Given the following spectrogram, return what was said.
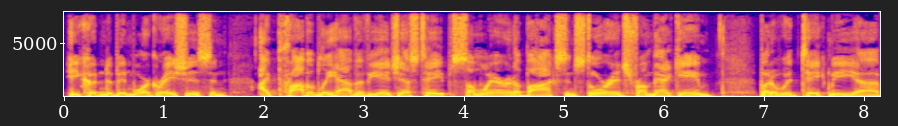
he couldn't have been more gracious. And I probably have a VHS tape somewhere in a box in storage from that game, but it would take me. Uh,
